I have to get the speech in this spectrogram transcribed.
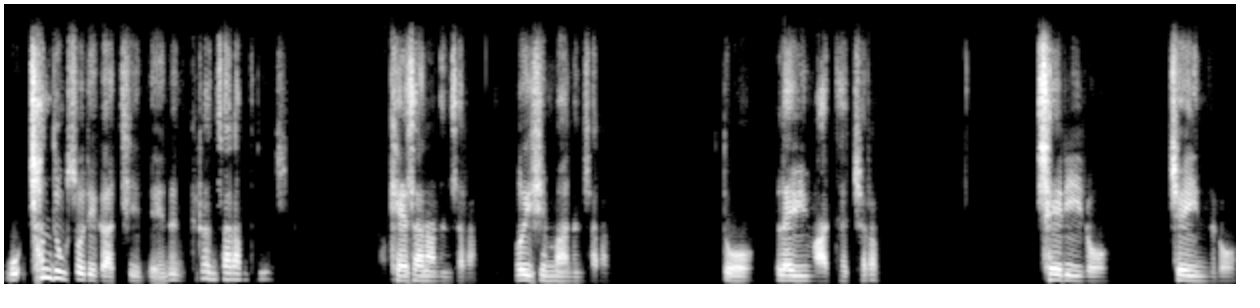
오- 천둥 소리 같이 내는 그런 사람들이었어요. 계산하는 사람, 의심 많은 사람, 또 레위 마태처럼 세리로 죄인으로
